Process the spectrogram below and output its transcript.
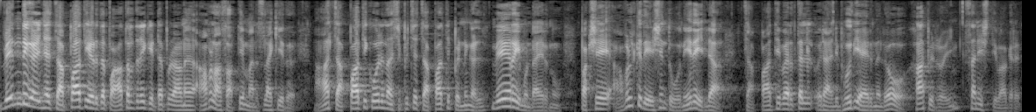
വെന്ത് കഴിഞ്ഞ ചപ്പാത്തി എടുത്ത പാത്രത്തിലേക്ക് ഇട്ടപ്പോഴാണ് അവൾ ആ സത്യം മനസ്സിലാക്കിയത്. ആ ചപ്പാത്തിക്കോൽ നശിപ്പിച്ച ചപ്പാത്തി പെണ്ണുങ്ങൾ വേറെയും ഉണ്ടായിരുന്നു. പക്ഷേ അവൾക്ക് ദേഷ്യം തോന്നിയതേയില്ല. ചപ്പാത്തി പരത്തൽ ഒരു അനുഭൂതിയായിരുന്നല്ലോ. Happy drawing Saneesh Divakaran.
